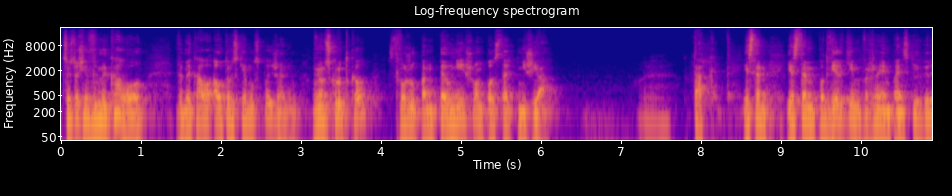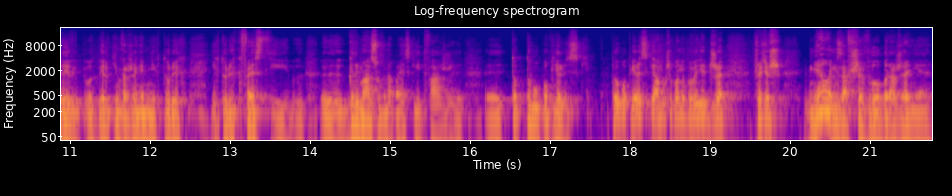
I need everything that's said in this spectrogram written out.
Coś, co się wymykało, wymykało autorskiemu spojrzeniu. Mówiąc krótko, stworzył pan pełniejszą postać niż ja. Tak. Jestem, jestem pod wielkim wrażeniem pańskiej gry, pod wielkim wrażeniem niektórych, niektórych kwestii, y, grymasów na pańskiej twarzy. Y, To, to był Popielski. To był Popielski, a muszę panu powiedzieć, że przecież miałem zawsze wyobrażenie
